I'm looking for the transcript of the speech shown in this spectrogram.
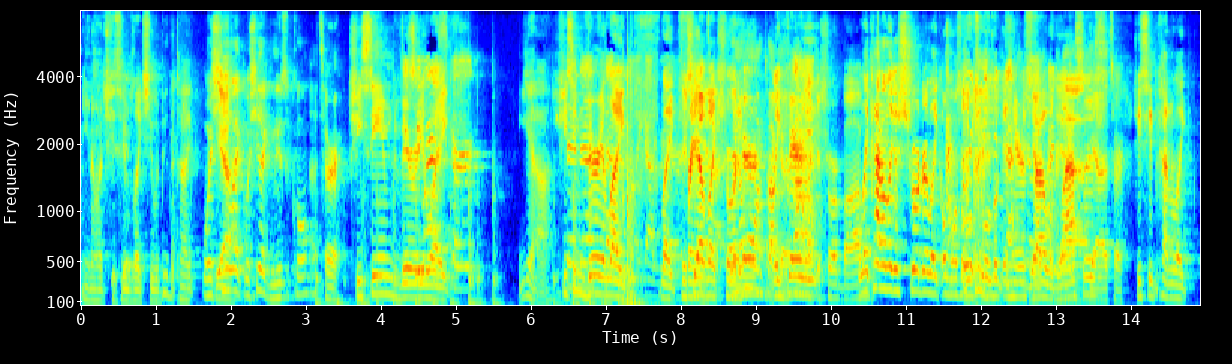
You know what? She seems like she would be the type. Was she like? Was she like musical? That's her. She seemed Did very she wear like a skirt? yeah. She Then seemed that's very like definitely like. Did she have like short hair? who Like very- like a short bob. like kind of like a shorter, like almost old school looking definitely hairstyle with recognize glasses. Yeah, that's her. She seemed kind of like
